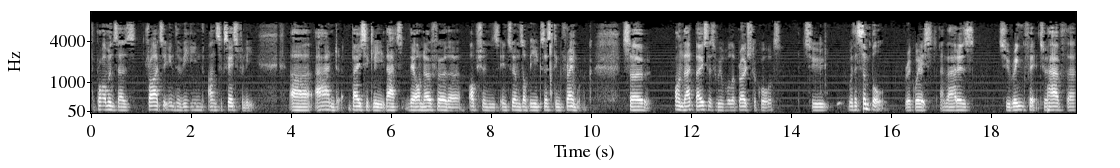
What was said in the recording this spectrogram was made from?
the province has tried to intervene unsuccessfully. Uh, and basically that there are no further options in terms of the existing framework. So on that basis, we will approach the courts to, with a simple request, and that is to ring to have the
